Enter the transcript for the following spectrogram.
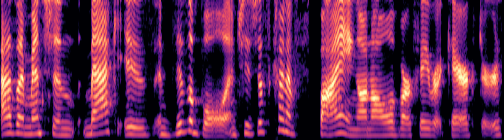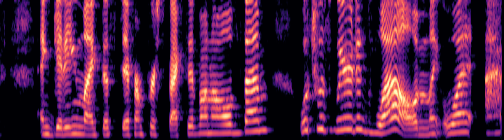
as I mentioned, Mac is invisible and she's just kind of spying on all of our favorite characters and getting like this different perspective on all of them, which was weird as well. I'm like, what? Ah,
